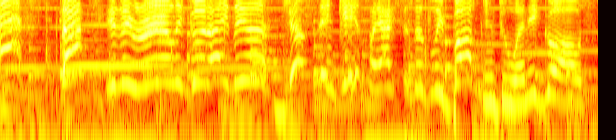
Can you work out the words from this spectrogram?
lift! That is a really good idea, just in case I accidentally bump into any girls.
